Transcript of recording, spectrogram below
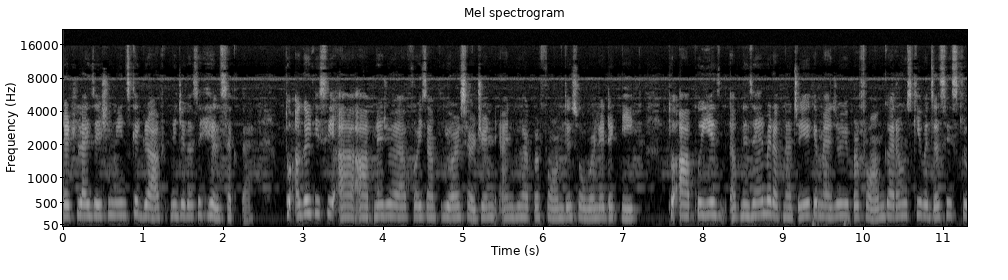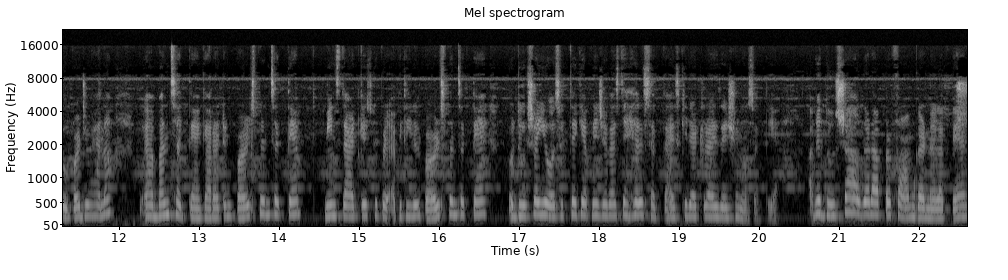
लेटरलाइजेशन मींस के ग्राफ्ट अपनी जगह से हिल सकता है। तो अगर किसी आ, आपने जो है for example you are surgeon and you have perform this overlay technique तो आपको ये अपने जहन में रखना चाहिए कि मैं जो ये परफॉर्म कर रहा हूँ उसकी वजह से इसके ऊपर जो है ना बन सकते हैं कैराटिन पर्ल्स बन सकते हैं। मीन्स दैट के इसके ऊपर एपिथेलियल पर्ल्स बन सकते हैं और दूसरा ये हो सकता है कि अपनी जगह से हिल सकता है इसकी लेटराइजेशन हो सकती है। अब ये दूसरा अगर आप परफॉर्म करने लगते हैं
